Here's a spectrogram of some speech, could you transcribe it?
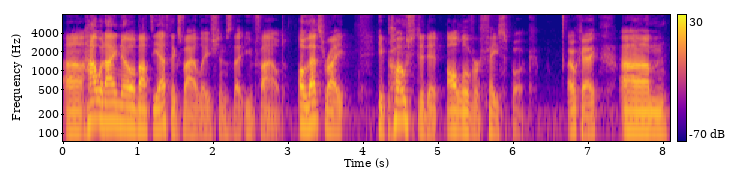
Uh, how would I know about the ethics violations that you filed? Oh, that's right. He posted it all over Facebook. Okay. Um,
